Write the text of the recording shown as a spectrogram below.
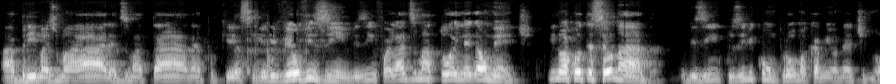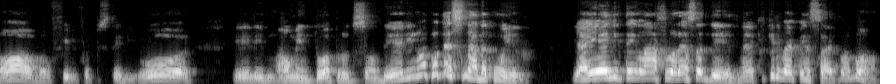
abrir mais uma área, desmatar, né? Porque assim, ele vê o vizinho, o vizinho foi lá desmatou ilegalmente e não aconteceu nada. O vizinho inclusive comprou uma caminhonete nova, o filho foi para o exterior, ele aumentou a produção dele e não acontece nada com ele. E aí ele tem lá a floresta dele, né? O que, que ele vai pensar? Ele fala, bom,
